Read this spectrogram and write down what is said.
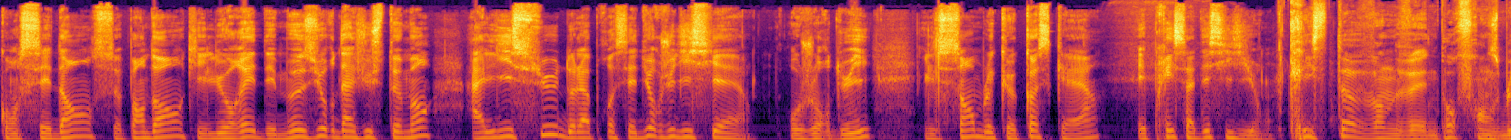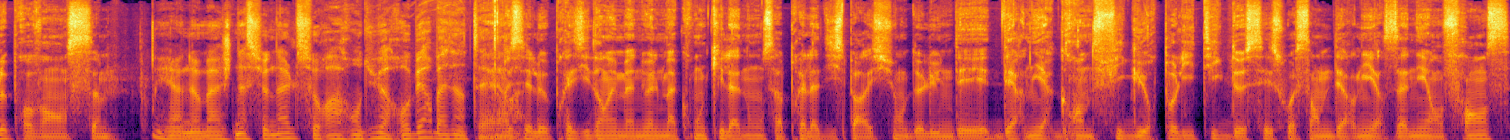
concédant cependant qu'il y aurait des mesures d'ajustement à l'issue de la procédure judiciaire. Aujourd'hui, il semble que Cosquer ait pris sa décision. Christophe Van Ven pour France Bleu Provence. Et un hommage national sera rendu à Robert Badinter. C'est le président Emmanuel Macron qui l'annonce après la disparition de l'une des dernières grandes figures politiques de ces 60 dernières années en France.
